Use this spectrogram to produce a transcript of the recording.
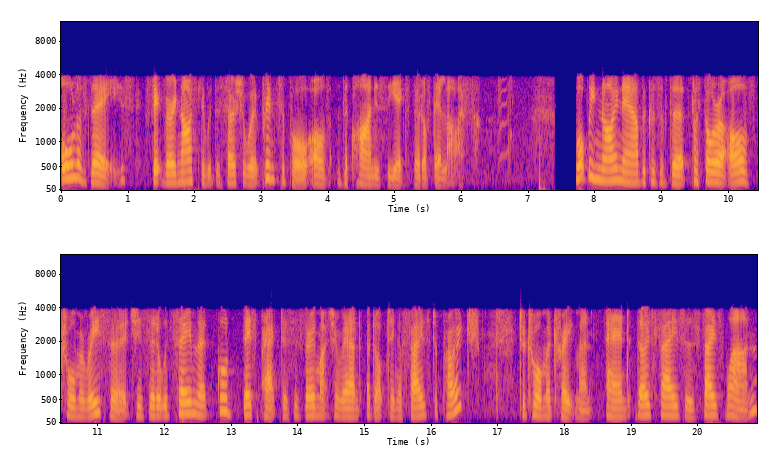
All of these fit very nicely with the social work principle of the client is the expert of their life. What we know now, because of the plethora of trauma research, is that it would seem that good best practice is very much around adopting a phased approach to trauma treatment. And those phases, phase one,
